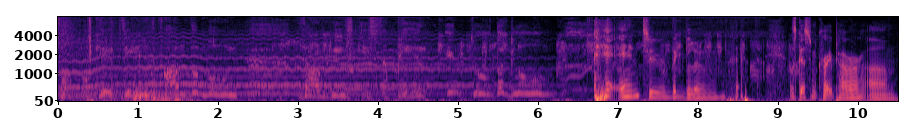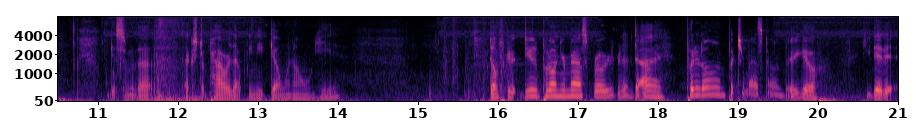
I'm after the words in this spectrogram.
Suffocating the moon, zombies disappear into the gloom. into the gloom. Let's get some crate power. Um, get some of that extra power that we need going on here. Don't forget, dude, put on your mask, bro. You're gonna die. Put it on. Put your mask on. There you go. He did it.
